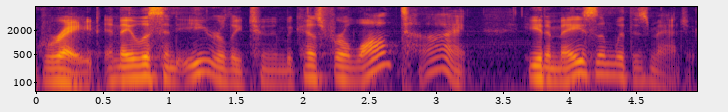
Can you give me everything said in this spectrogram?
great. And they listened eagerly to him because for a long time he had amazed them with his magic.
